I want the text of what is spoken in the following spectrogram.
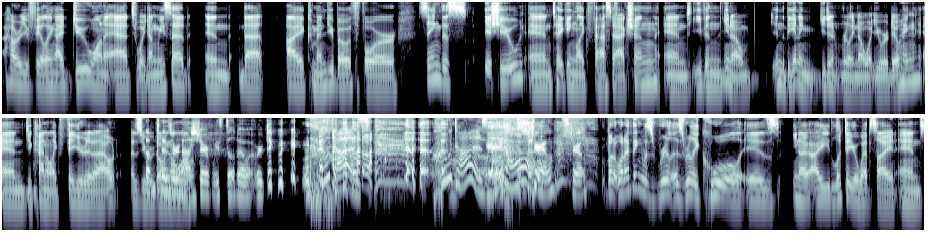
how are you feeling? I do want to add to what Young Youngmi said in that I commend you both for seeing this issue and taking like fast action and even, you know, in the beginning you didn't really know what you were doing and you kind of like figured it out as you were Sometimes going we're along. not sure if we still know what we're doing. Who does? Who does? I don't. it's true. It's true. But what I think was real is really cool is, you know, I looked at your website and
